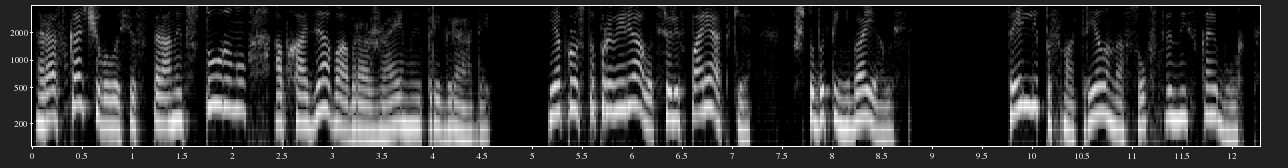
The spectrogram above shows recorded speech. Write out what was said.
раскачивалась из стороны в сторону, обходя воображаемые преграды. «Я просто проверяла, все ли в порядке, чтобы ты не боялась». Телли посмотрела на собственный скайборд.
